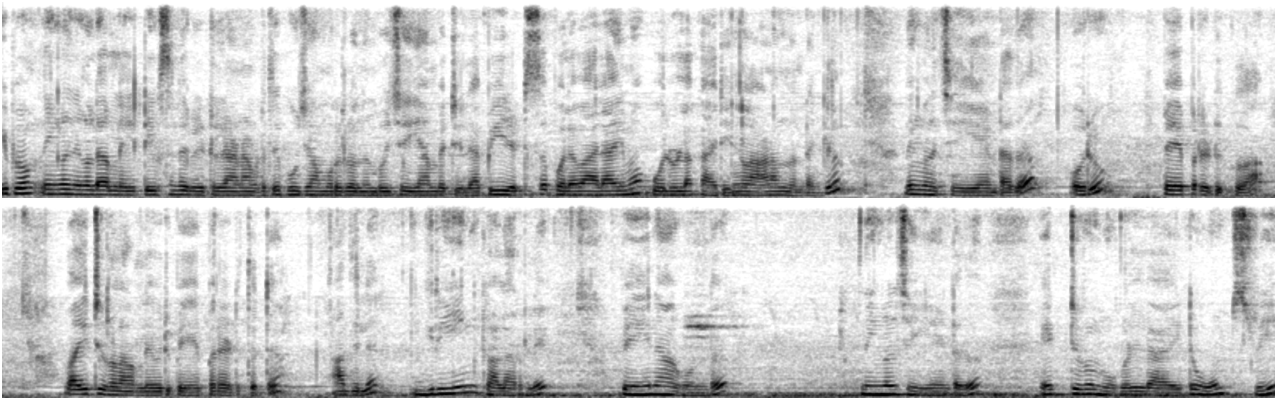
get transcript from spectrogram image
ഇപ്പം നിങ്ങൾ നിങ്ങളുടെ റിലേറ്റീവ്സിന്റെ വീട്ടിലാണ് അവിടുത്തെ പൂജാമുറിയിലൊന്നും പോയി ചെയ്യാൻ പറ്റില്ല. പീരിയഡ്സ് പുലവാലായ്മ പോലുള്ള കാര്യങ്ങളാണെന്നുണ്ടെങ്കിൽ നിങ്ങൾ ചെയ്യേണ്ടത് ഒരു പേപ്പർ എടുക്കുക. വൈറ്റ് കളറിലെ ഒരു പേപ്പർ എടുത്തിട്ട് അതിൽ ഗ്രീൻ കളറിലെ പേന കൊണ്ട് നിങ്ങൾ ചെയ്യേണ്ടത് ഏറ്റവും മുകളിലായിട്ട് ഓം ശ്രീ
